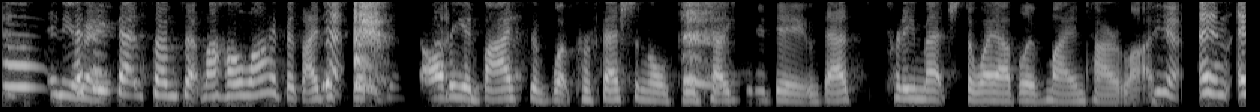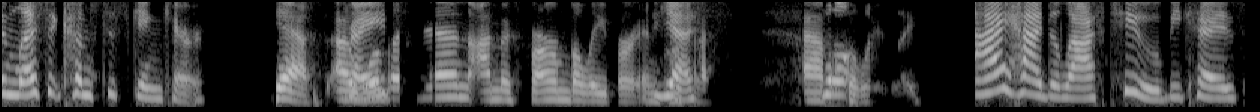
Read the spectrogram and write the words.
I think that sums up my whole life. Is I just all the advice of what professionals would tell you to do. That's pretty much the way I've lived my entire life. yeah, and unless it comes to skincare. Yes. Well, Right? then I'm a firm believer in Yes. Absolutely. I had to laugh too because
